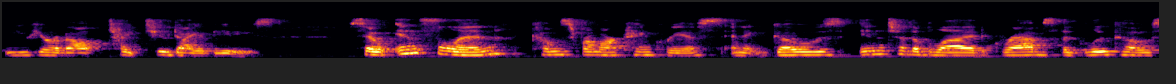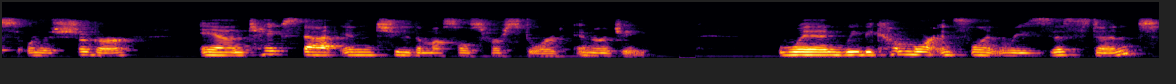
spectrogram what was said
you hear about type 2 diabetes. So, insulin comes from our pancreas and it goes into the blood, grabs the glucose or the sugar, and takes that into the muscles for stored energy. When we become more insulin resistant,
